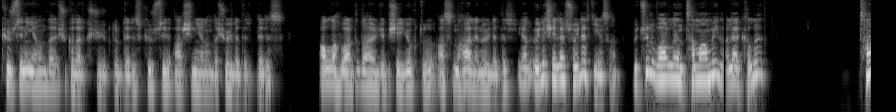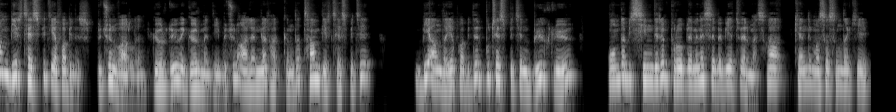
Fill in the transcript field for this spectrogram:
kürsinin yanında şu kadar küçücüktür deriz. Kürsi arşın yanında şöyledir deriz. Allah vardı daha önce bir şey yoktu. Aslında halen öyledir. Yani öyle şeyler söyler ki insan. Bütün varlığın tamamıyla alakalı tam bir tespit yapabilir. Bütün varlığın gördüğü ve görmediği bütün alemler hakkında tam bir tespiti bir anda yapabilir. Bu tespitin büyüklüğü onda bir sindirim problemine sebebiyet vermez. Ha kendi masasındaki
